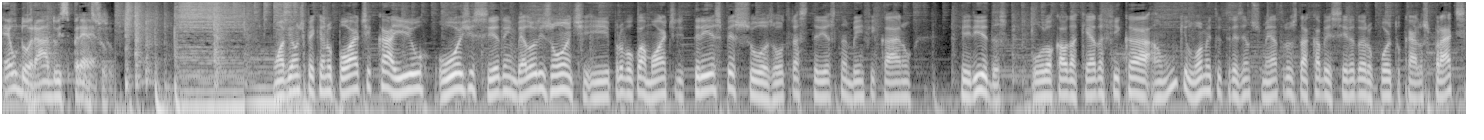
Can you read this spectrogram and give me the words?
Eldorado Expresso. Um avião de pequeno porte caiu hoje cedo em Belo Horizonte e provocou a morte de três pessoas. Outras três também ficaram feridas. O local da queda fica a 1 km e 300 metros da cabeceira do aeroporto Carlos Prates,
